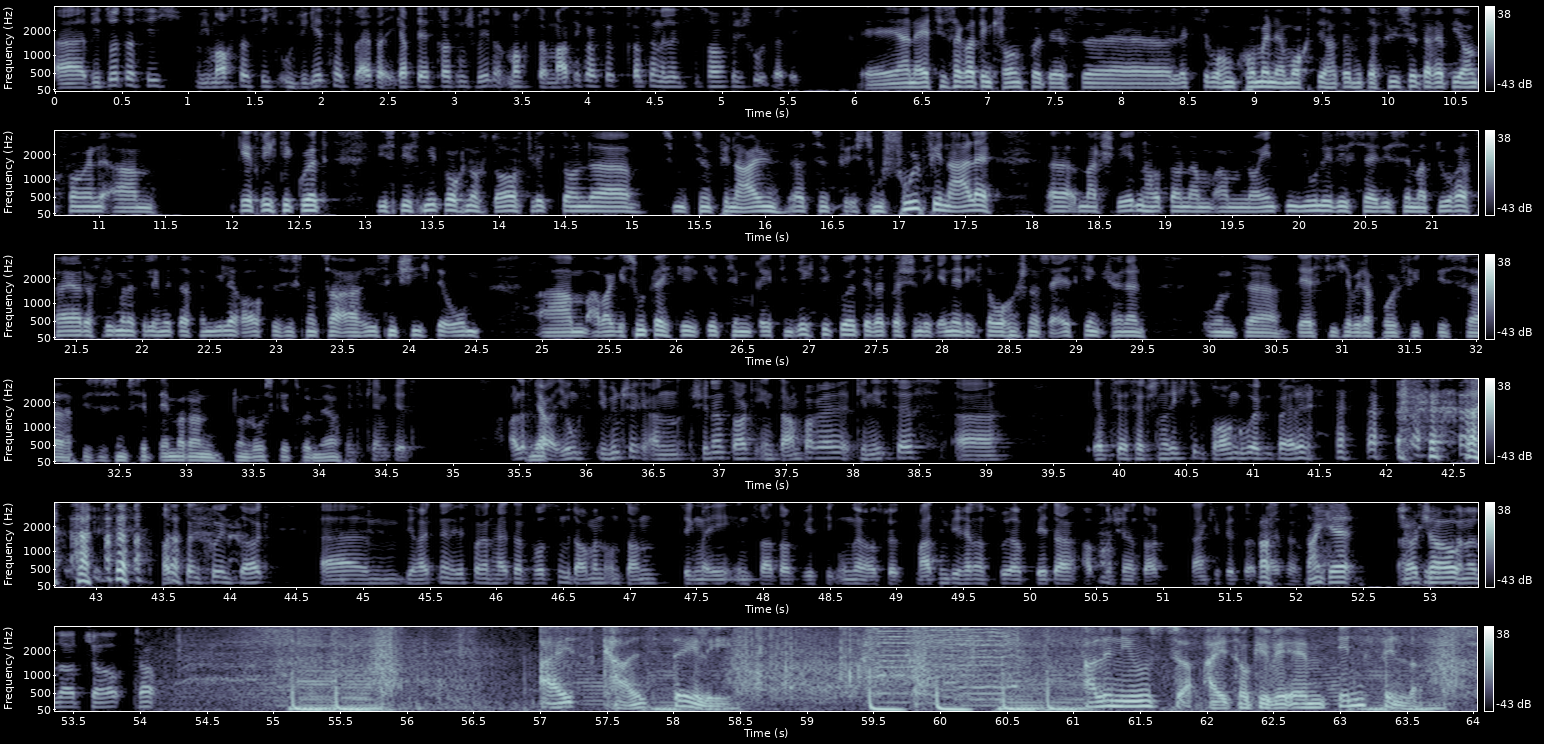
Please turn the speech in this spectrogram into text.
Äh, wie tut er sich? Wie macht er sich? Und wie geht es jetzt weiter? Ich glaube, der ist gerade in Schweden und macht, der Martin hat gerade seine letzten Sachen für die Schule fertig. Ja, nein, jetzt ist er gerade in Klagenfurt. Der ist äh, letzte Woche gekommen. Er macht, er hat ja mit der Physiotherapie angefangen. Ähm, geht richtig gut, ist bis Mittwoch noch da, fliegt dann äh, zum, zum, Finalen, äh, zum, zum, Schulfinale äh, nach Schweden, hat dann am, am 9. Juni diese, diese Matura-Feier, da fliegen wir natürlich mit der Familie rauf, das ist ganz eine, Riesengeschichte oben, ähm, aber gesundheitlich geht es ihm, ihm richtig gut, er wird wahrscheinlich Ende nächster Woche schon aufs Eis gehen können und äh, der ist sicher wieder voll fit, bis, äh, bis es im September dann, dann losgeht drüben. Ja. Ins Camp geht. Alles klar, ja. Jungs, ich wünsche euch einen schönen Tag in Tampere, genießt es. Äh, Ihr habt ja jetzt schon richtig braun geworden, beide. habt einen coolen Tag. Ähm, wir halten den Österreich heute trotzdem mit Daumen und dann sehen wir eh in zwei Tagen, wie es gegen Ungarn ausschaut. Martin, wir hören uns früher. Peter, habt einen schönen Tag. Danke fürs dabei sein. Danke. Ciao, Danke, ciao. Kanada. Ciao. Ciao. Eiskalt Daily. Alle News zur Eishockey-WM in Finnland.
